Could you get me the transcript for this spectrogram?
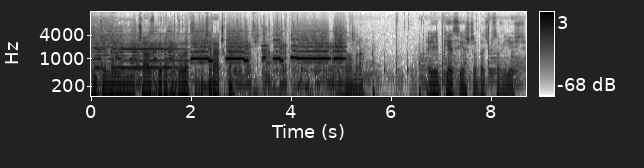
Pójdziemy trzeba zbierać na dole przy wycieraczkę. Dobra. Ej, pies jeszcze dać psowi jeść.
